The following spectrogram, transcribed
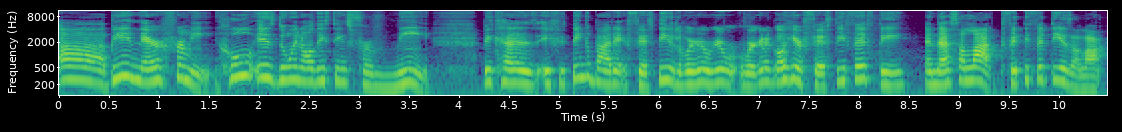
uh being there for me? Who is doing all these things for me? Because if you think about it, 50, we're, we're, we're going to go here 50 50, and that's a lot. 50 50 is a lot.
